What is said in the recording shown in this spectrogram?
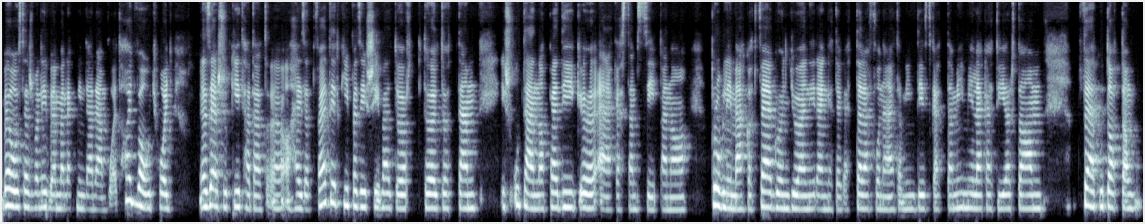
beosztásban lévő embernek minden rám volt hagyva, úgyhogy az első két hetet a helyzet feltérképezésével tört, töltöttem, és utána pedig elkezdtem szépen a problémákat felgöngyölni, rengeteget telefonáltam, intézkedtem, e-maileket írtam, felkutattam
